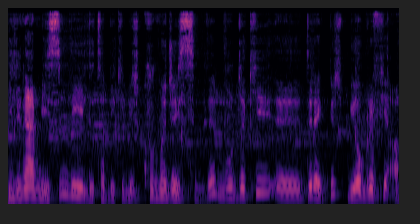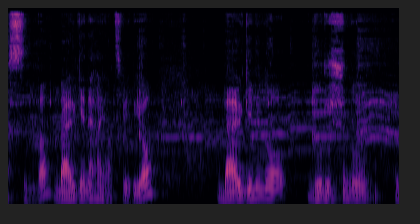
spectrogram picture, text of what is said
bilinen bir isim değildi tabii ki bir kurmaca isimdi. Buradaki e, direkt bir biyografi aslında. Bergen'e hayat veriyor. Bergen'in o duruşunu, e,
